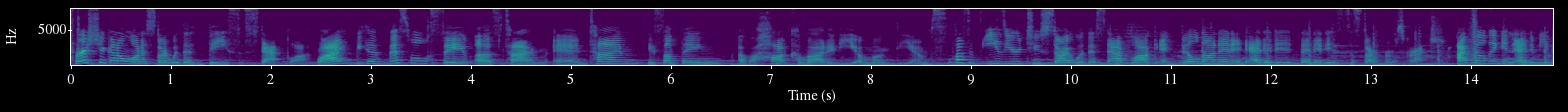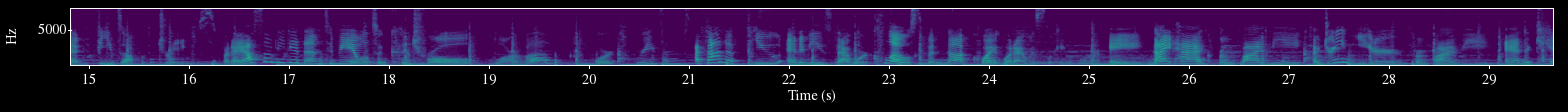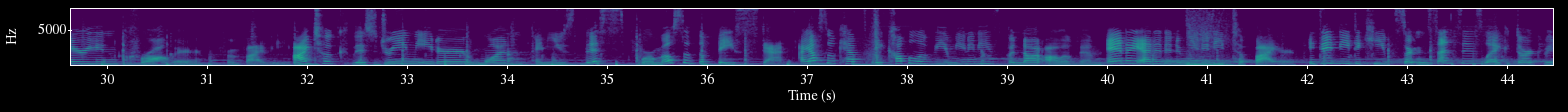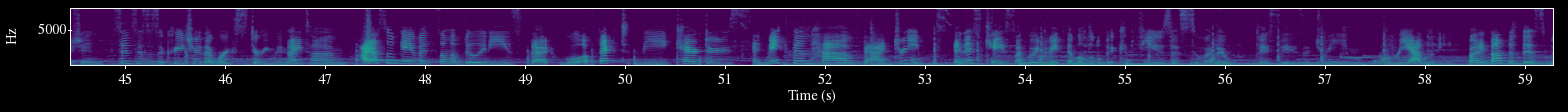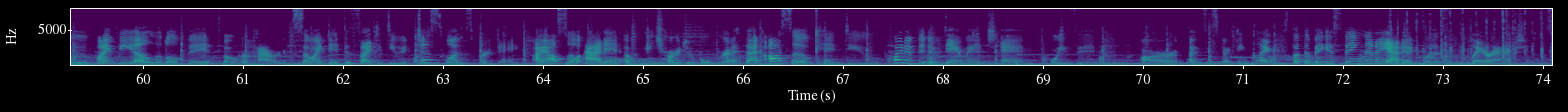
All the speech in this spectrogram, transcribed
First, you're gonna wanna start with a base stat block. Why? Because this will save us time, and time is something of a hot commodity among DMs. Plus, it's easier to start with a stat block and build on it and edit it than it is to start from scratch. I'm building an enemy that feeds off of dreams, but I also needed them to be able to control larvae for reasons. I found a few enemies that were close, but not quite what I was looking for. A Night Hag from 5e, a Dream Eater from 5e, and a Carrion Crawler from 5e. I took this Dream Eater one and used this for most of the base stats. I also kept a couple of the immunities, but not all of them, and I added an immunity to fire. It did need to keep certain senses, like dark vision, since this is a creature that works during the nighttime. I also gave it some abilities that will affect the characters and make them have bad dreams. In this case, I'm going to make them a little bit confused as to whether this is a dream or reality. But I thought that this move might be a little bit overpowered, so I did decide to do it just once per day. I also added a rechargeable breath that also can do quite a bit of damage and poison our unsuspecting players. But the biggest thing that I added was lair actions.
